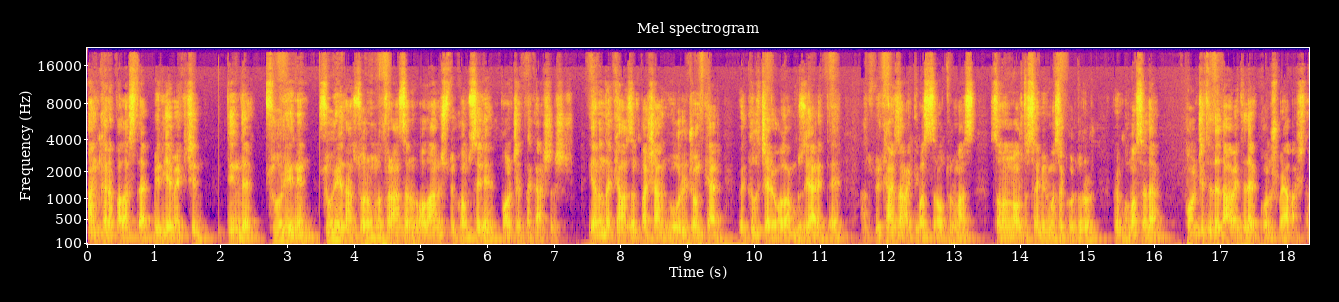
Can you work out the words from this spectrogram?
Ankara Palas'ta bir yemek için gittiğinde Suriye'nin Suriye'den sorumlu Fransa'nın olağanüstü komiseri Poncet'le karşılaşır. Yanında Kazım Paşa, Nuri Conker ve Kılıçeri olan bu ziyarette Atatürk her zamanki masasına oturmaz, salonun ortasına bir masa kurdurur ve bu masada Poncet'i de davet ederek konuşmaya başlar.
